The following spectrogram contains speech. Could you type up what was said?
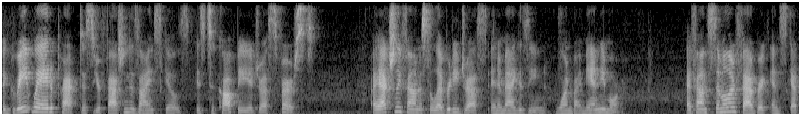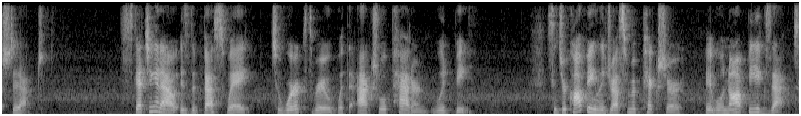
A great way to practice your fashion design skills is to copy a dress first. I actually found a celebrity dress in a magazine worn by Mandy Moore. I found similar fabric and sketched it out. Sketching it out is the best way to work through what the actual pattern would be. Since you're copying the dress from a picture, it will not be exact.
